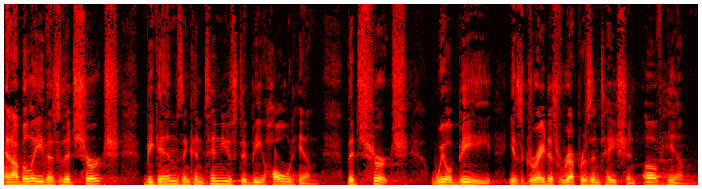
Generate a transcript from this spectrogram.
And I believe as the church begins and continues to behold him, the church will be its greatest representation of him.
